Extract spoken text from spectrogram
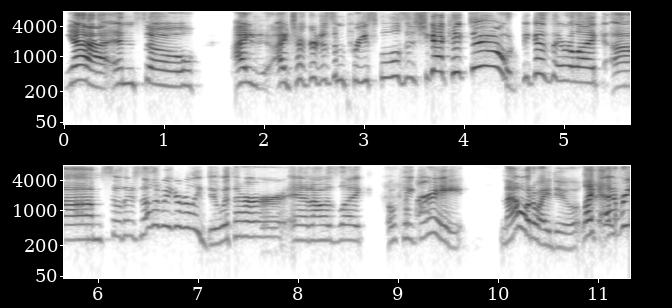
yeah. And so I I took her to some preschools and she got kicked out because they were like, um, so there's nothing we can really do with her. And I was like, okay, great. Now what do I do? Like every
